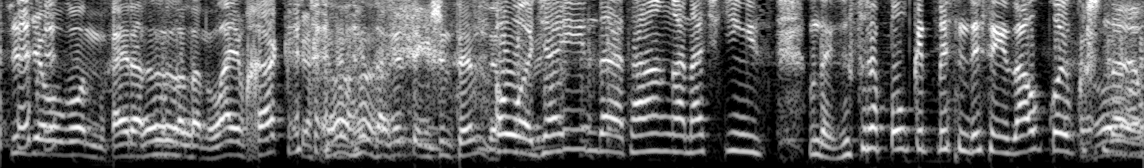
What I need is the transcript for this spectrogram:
стилге болгон кайрат мырзадан лайфхак эртең ушинтем деп. Ооба жайында тагынган очкиңиз мындай ысырап болуп кетпесин десеңиз алып коюп кышта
